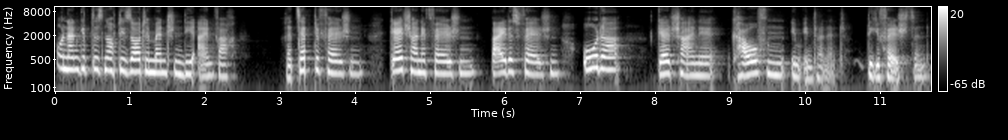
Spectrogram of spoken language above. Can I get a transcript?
Und dann gibt es noch die Sorte Menschen, die einfach Rezepte fälschen, Geldscheine fälschen, beides fälschen oder Geldscheine kaufen im Internet, die gefälscht sind.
